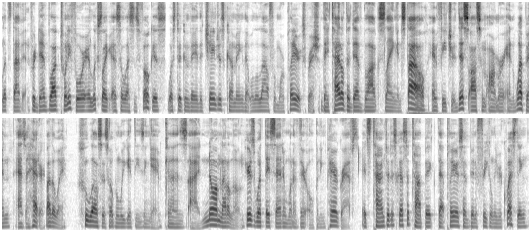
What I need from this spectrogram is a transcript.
let's dive in. For DevBlog 24, it looks like SLS's focus was to convey the changes coming that will allow for more player expression. They titled the DevBlog Slang and Style, and featured this awesome armor and weapon as a header. By the way, who else is hoping we get these in game? Because I know I'm not alone. Here's what they said in one of their opening paragraphs. It's time to discuss a topic that players have been frequently requesting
